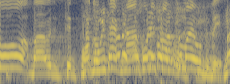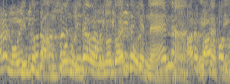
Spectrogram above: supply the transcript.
তো পদত্যাগ নৈতিকতার না করে কথা সবসময় বলছি। উঠবে কিন্তু বামপন্থীরা অন্য দল থেকে নেয় না। এটা ঠিক।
